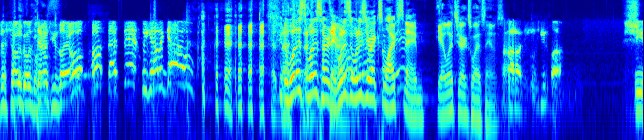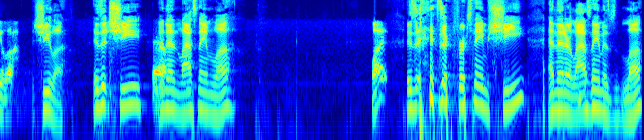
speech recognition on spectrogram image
the sun goes down, she's like, "Oh, oh, that's it. We gotta go." what is what is her name? What is what is your ex wife's name? Yeah, what's your ex-wife's name? Uh, Sheila. Sheila. Sheila. Is it she and then last name La? What? Is it is her first name she and then her last name is La?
